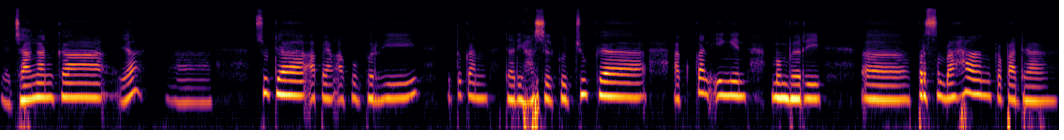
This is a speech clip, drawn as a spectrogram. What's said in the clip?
ya jangan kak ya uh, sudah apa yang aku beri itu kan dari hasilku juga. Aku kan ingin memberi uh, persembahan kepada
